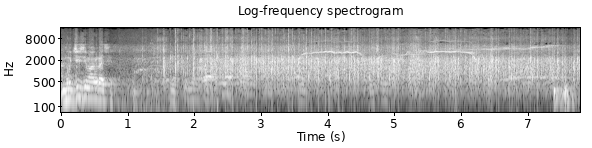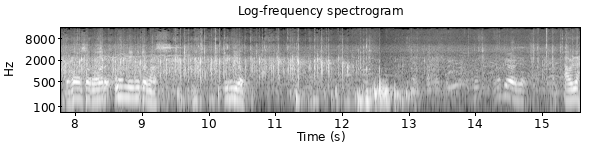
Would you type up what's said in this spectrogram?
muchísimas gracias. Les vamos a robar un minuto más. Indio. Habla.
